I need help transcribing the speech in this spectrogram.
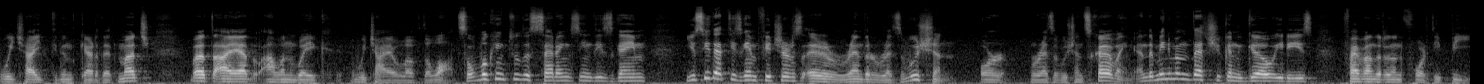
which I didn't care that much, but I had Alan Wake, which I loved a lot. So looking to the settings in this game, you see that this game features a render resolution, or resolution scaling, and the minimum that you can go it is 540p.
